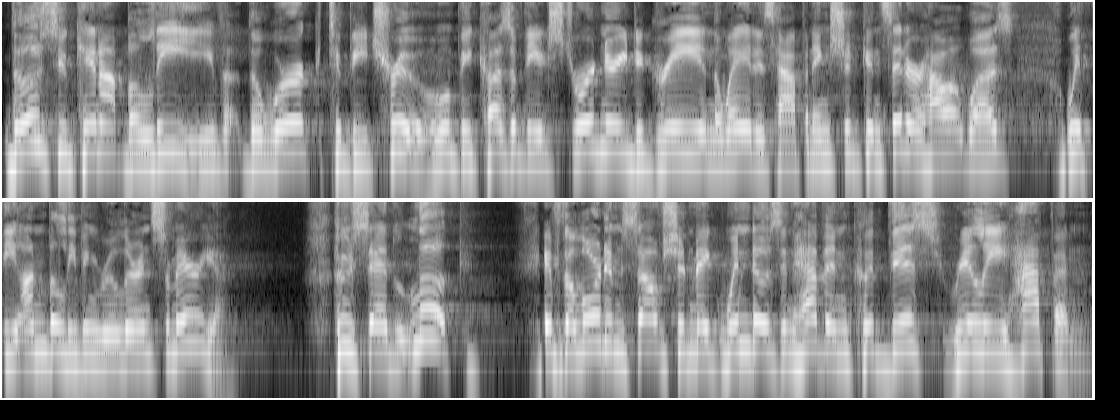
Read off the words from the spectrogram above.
Those who cannot believe the work to be true because of the extraordinary degree and the way it is happening should consider how it was with the unbelieving ruler in Samaria who said, Look, if the Lord himself should make windows in heaven, could this really happen?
